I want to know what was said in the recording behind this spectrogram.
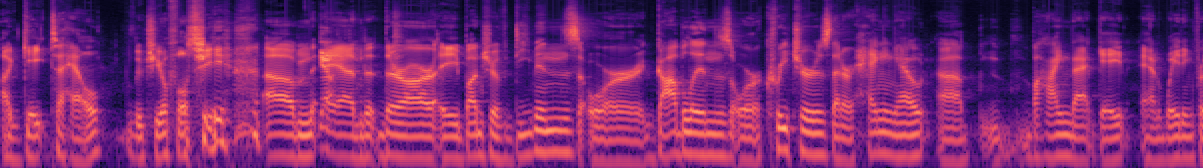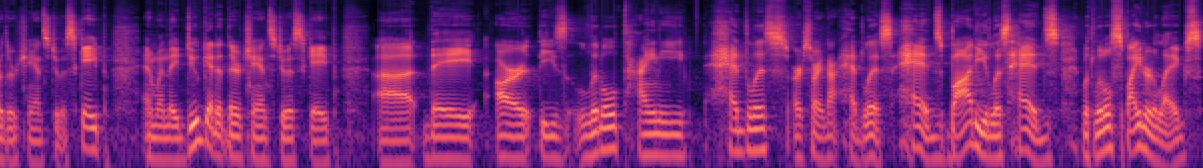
a gate to hell Lucio Fulci. Um, Yeah. And there are a bunch of demons or goblins or creatures that are hanging out uh, behind that gate and waiting for their chance to escape. And when they do get it, their chance to escape, uh, they are these little tiny headless, or sorry, not headless, heads, bodiless heads with little spider legs.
